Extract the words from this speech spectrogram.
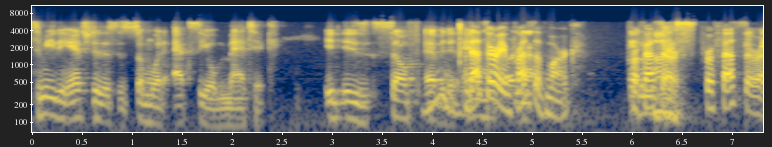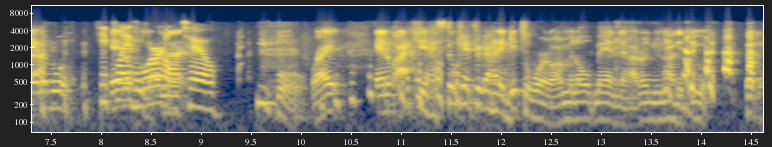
to me the answer to this is somewhat axiomatic. It is self-evident. Mm, that's very impressive, not, Marc. Professor, animals, professor. Animal, he plays Wordle too people, right? and actually, I still can't figure out how to get to Wordle. I'm an old man now. I don't even know how to do it. But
